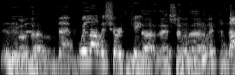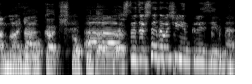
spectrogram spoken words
Ну да. Да. We love a short king. Да, знаешь, это она его как что куда-то. А, что-то что очень инклюзивное.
